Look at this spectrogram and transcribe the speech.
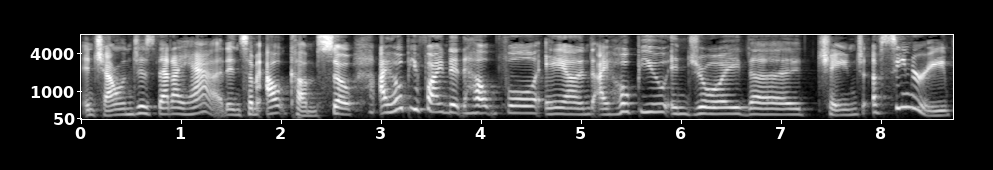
and challenges that I had and some outcomes. So I hope you find it helpful and I hope you enjoy the change of scenery.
